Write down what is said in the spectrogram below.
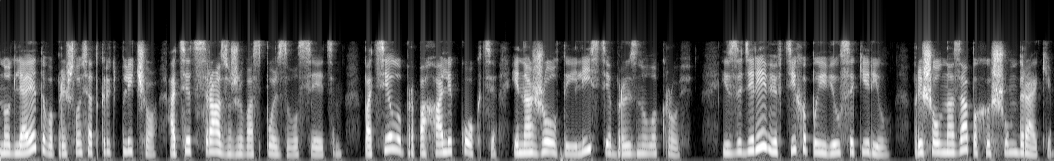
Но для этого пришлось открыть плечо. Отец сразу же воспользовался этим. По телу пропахали когти, и на желтые листья брызнула кровь. Из-за деревьев тихо появился Кирилл. Пришел на запах и шум драки.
